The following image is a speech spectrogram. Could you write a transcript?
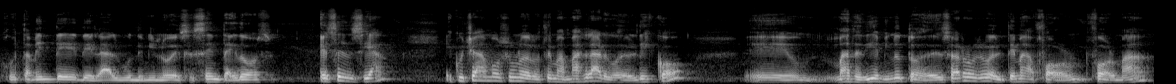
justamente del álbum de 1962, Esencia. Escuchábamos uno de los temas más largos del disco, eh, más de 10 minutos de desarrollo, el tema Form, Forma.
